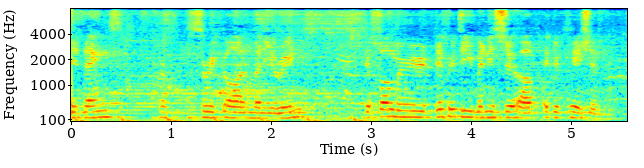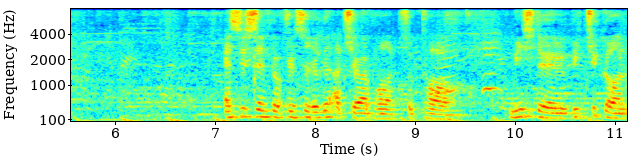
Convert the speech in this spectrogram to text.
We thank Srikon Manirin, the former Deputy Minister of Education, Assistant Professor Dr. Acharapon Suktong, Mr. Vichukon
